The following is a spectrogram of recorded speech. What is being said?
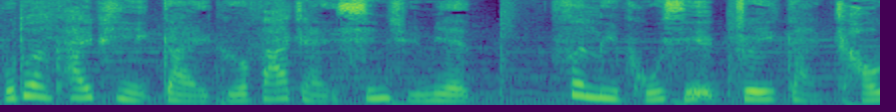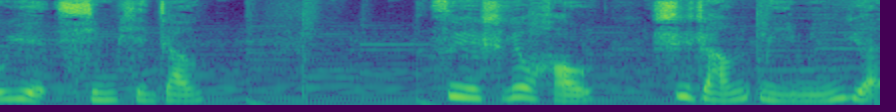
不断开辟改革发展新局面，奋力谱写追赶超越新篇章。四月十六号，市长李明远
